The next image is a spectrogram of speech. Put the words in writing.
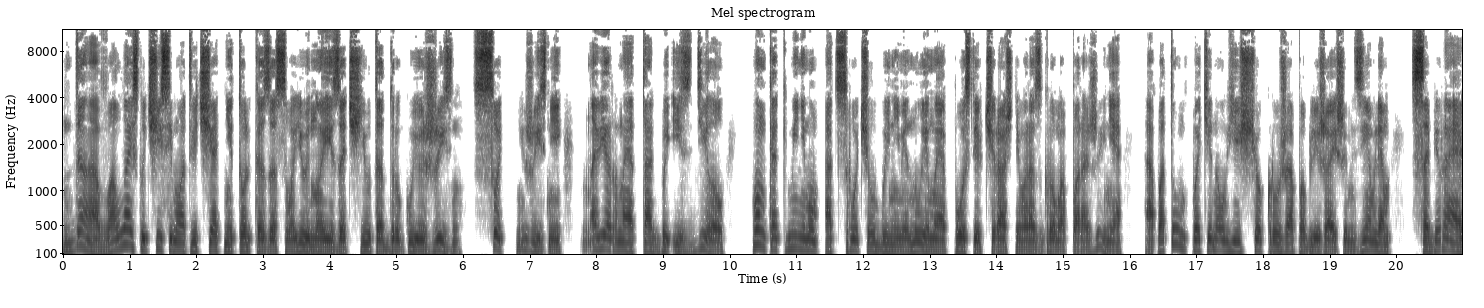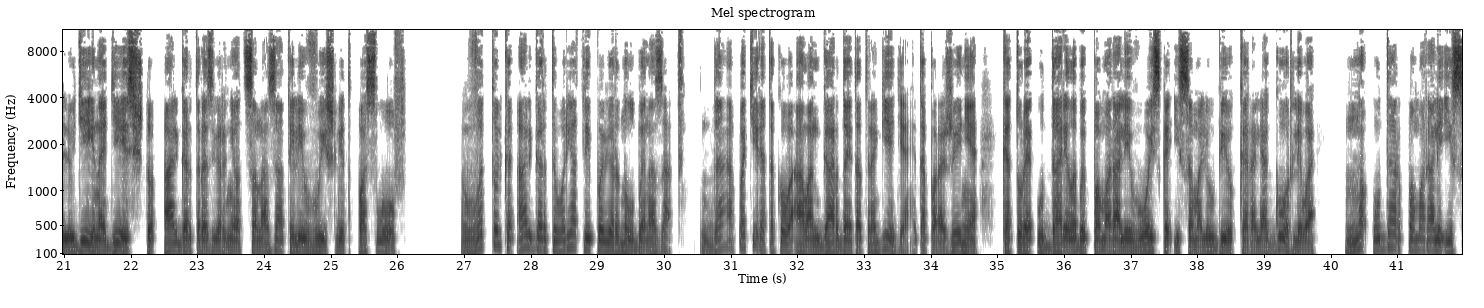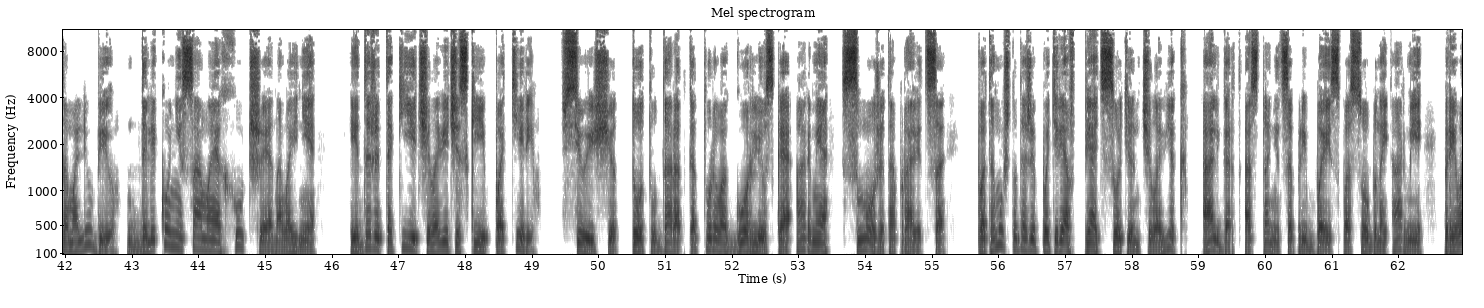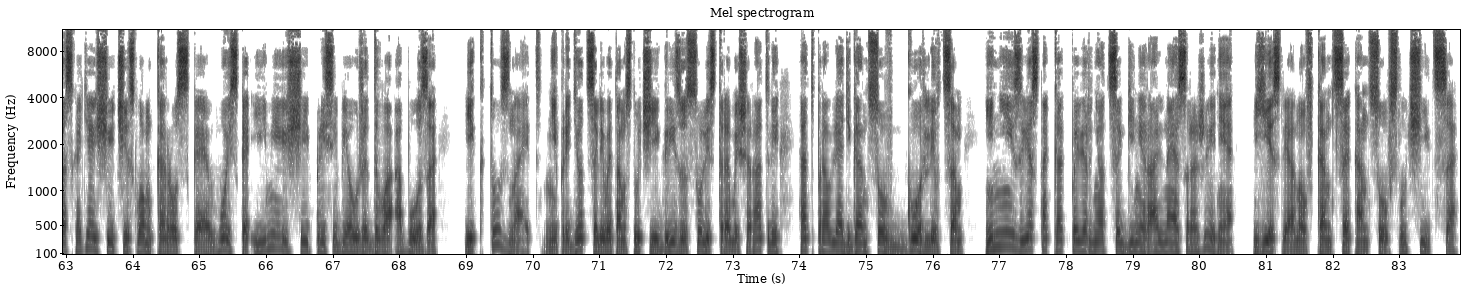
Да, Валай, случись ему отвечать не только за свою, но и за чью-то другую жизнь, сотни жизней, наверное, так бы и сделал – он как минимум отсрочил бы неминуемое после вчерашнего разгрома поражение, а потом потянул еще кружа по ближайшим землям, собирая людей надеясь, что Альгард развернется назад или вышлет послов. Вот только Альгард вряд ли повернул бы назад. Да, потеря такого авангарда – это трагедия, это поражение, которое ударило бы по морали войска и самолюбию короля Горлева, но удар по морали и самолюбию далеко не самое худшее на войне. И даже такие человеческие потери все еще тот удар, от которого Горлевская армия сможет оправиться. Потому что даже потеряв пять сотен человек, Альгард останется при боеспособной армии, превосходящей числом Коросское войско и имеющей при себе уже два обоза – и кто знает, не придется ли в этом случае Гризу с Олистером и Шератли отправлять гонцов к горлевцам, и неизвестно, как повернется генеральное сражение, если оно в конце концов случится.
